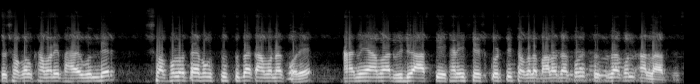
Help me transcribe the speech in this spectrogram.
তো সকল খামারি ভাই বোনদের সফলতা এবং সুস্থতা কামনা করে আমি আমার ভিডিও আজকে এখানেই শেষ করছি। সকলে ভালো থাকুন, সুস্থ থাকুন, আল্লাহ হাফিজ।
